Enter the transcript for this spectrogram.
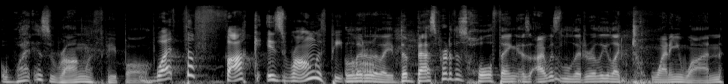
what is wrong with people? What the fuck is wrong with people? Literally, the best part of this whole thing is I was literally like 21,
